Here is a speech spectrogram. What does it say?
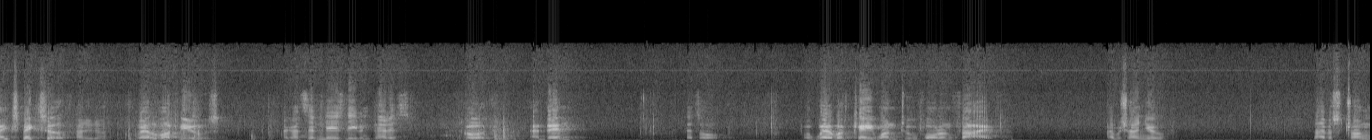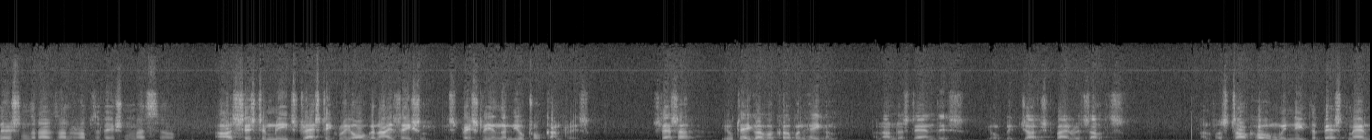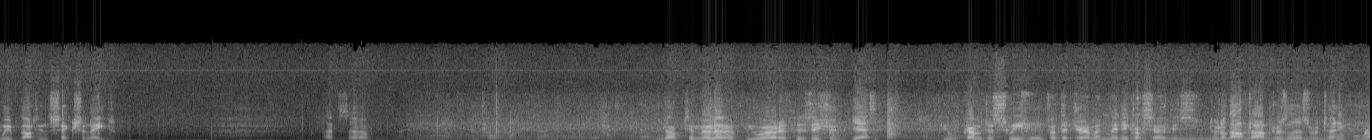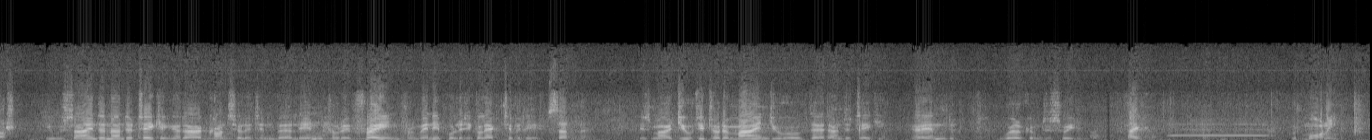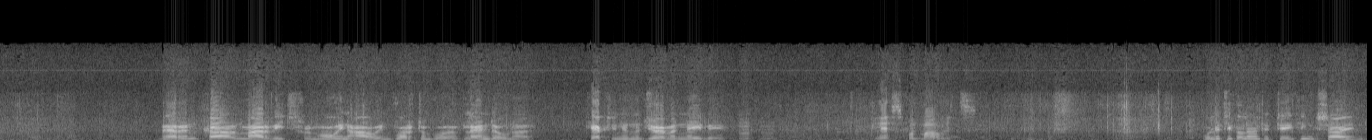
I expect so. How do you know? Well, what news? I got seven days leave in Paris. Good. And then? That's all. Well, where were K1, 2, 4, and 5? I wish I knew. I have a strong notion that I was under observation myself. Our system needs drastic reorganization, especially in the neutral countries. Slesser, you take over Copenhagen and understand this. You'll be judged by results. And for Stockholm, we need the best man we've got in Section 8. That's so. Dr. Müller, you are a physician. Yes? You've come to Sweden for the German medical service. To look after our prisoners returning from Russia. You signed an undertaking at our consulate in Berlin to refrain from any political activity. Certainly. It is my duty to remind you of that undertaking. And welcome to Sweden. Thank you. Good morning. Baron Karl Marwitz from Hohenhau in Württemberg, landowner, captain in the German Navy. Mm-hmm. Yes, von Marwitz. Political undertaking signed.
